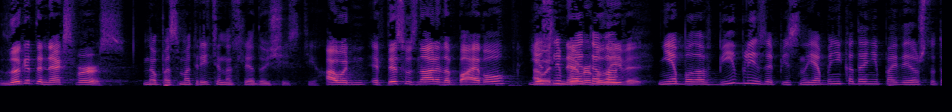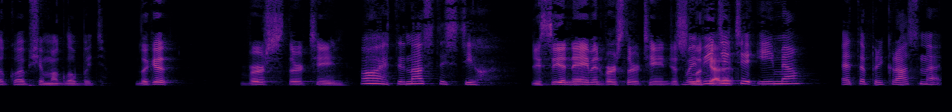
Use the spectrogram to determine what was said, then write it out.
look at the next verse. Но посмотрите на следующий стих. I would, if this was not in the Bible, I would Если бы never этого believe it. не было в Библии записано, я бы никогда не поверил, что такое вообще могло быть. Look at verse 13. Ой, 13 стих. Do you see a name in verse 13? Just Вы look at it. видите имя? Это прекрасное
